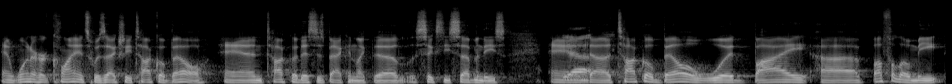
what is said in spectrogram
and one of her clients was actually Taco Bell. And Taco, this is back in like the '60s, '70s, and Yeah. uh, Taco Bell would buy uh, buffalo meat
